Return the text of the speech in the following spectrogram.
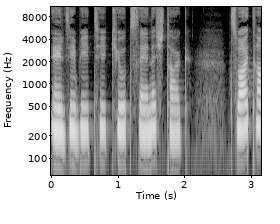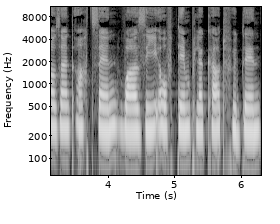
LGBTQ-Szene stark. 2018 war sie auf dem Plakat für den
